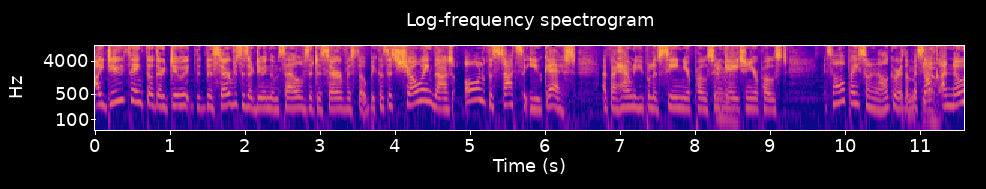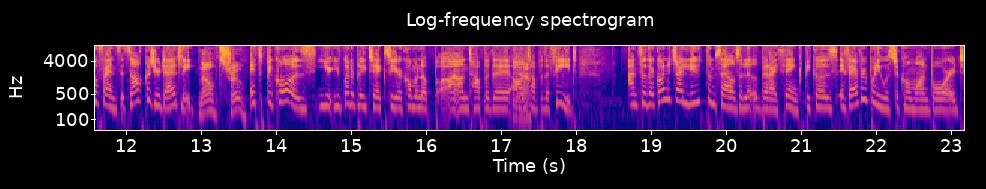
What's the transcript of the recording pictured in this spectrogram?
I do think though they're doing the- the services are doing themselves a disservice though because it's showing that all of the stats that you get about how many people have seen your post and mm. engaged in your post it's all based on an algorithm it's not Yeah. and no offense it's not because you're deadly No, it's true. it's because you, you've got a blue tick, so you're coming up on, on top of the on Yeah. top of the feed. And so they're going to dilute themselves a little bit, I think, because if everybody was to come on board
